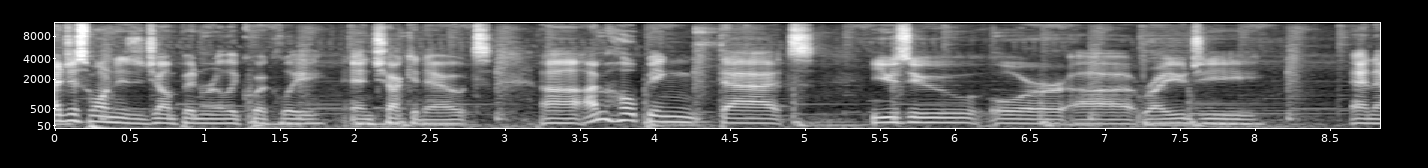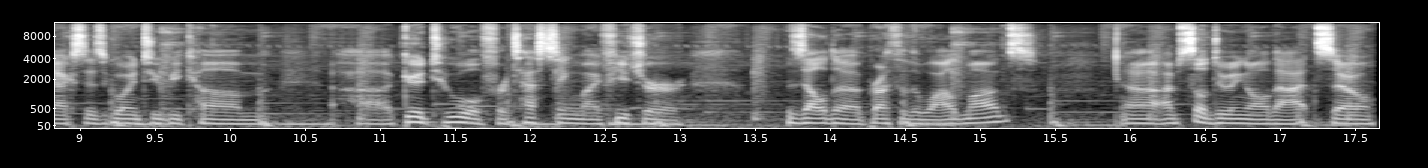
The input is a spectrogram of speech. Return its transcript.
I just wanted to jump in really quickly and check it out. Uh, I'm hoping that Yuzu or uh, Ryuji NX is going to become a good tool for testing my future Zelda Breath of the Wild mods. Uh, I'm still doing all that, so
